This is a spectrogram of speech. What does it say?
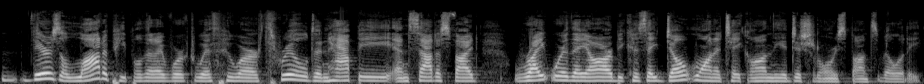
there's a lot of people that I've worked with who are thrilled and happy and satisfied right where they are because they don't want to take on the additional responsibility.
